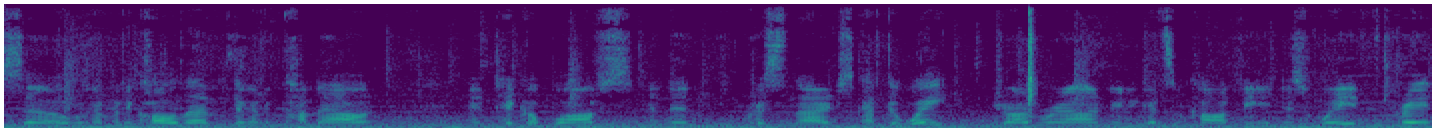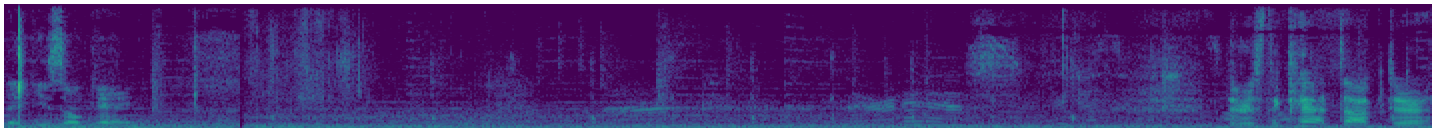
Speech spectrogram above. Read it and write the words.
So I'm going to call them. They're going to come out and pick up Woffs, and then Chris and I just have to wait, drive around, maybe get some coffee, and just wait and pray that he's okay. There it is. There's the cat doctor.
